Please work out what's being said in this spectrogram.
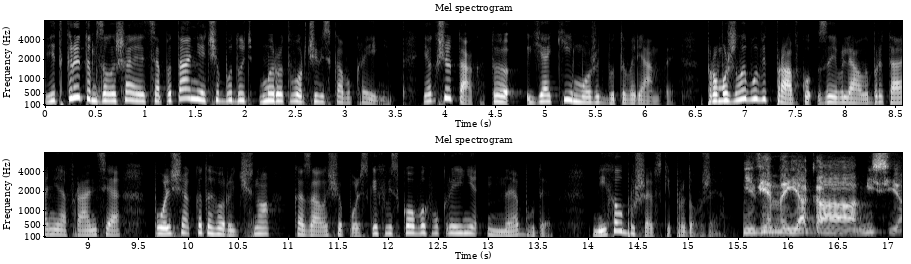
Відкритим залишається питання, чи будуть миротворчі війська в Україні. Якщо так, то які можуть бути варіанти? Про можливу відправку заявляли Британія, Франція, Польща категорично казали, що польських військових в Україні не буде. Міхал Брушевський продовжує. Не wiemy, яка misja.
